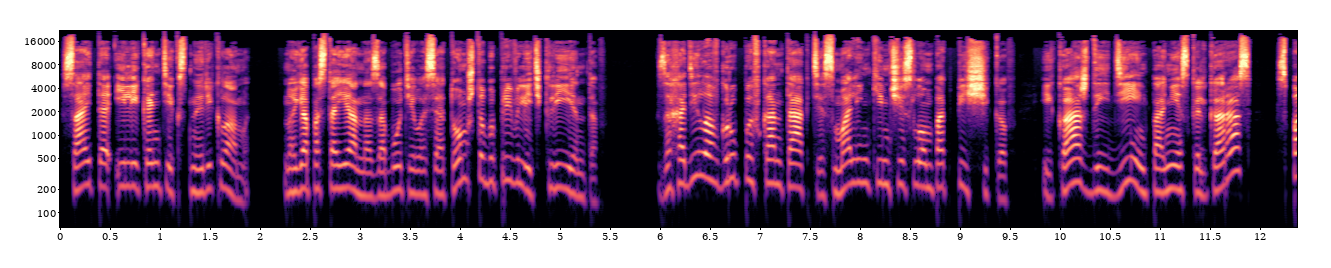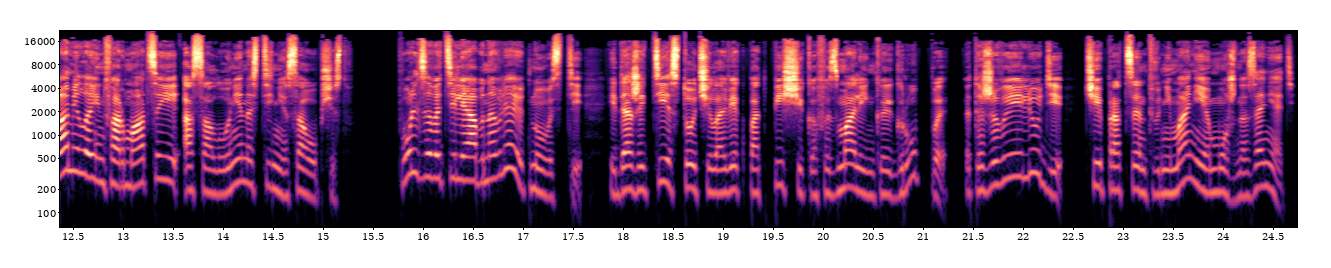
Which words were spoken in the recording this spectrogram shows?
сайта или контекстной рекламы, но я постоянно заботилась о том, чтобы привлечь клиентов. Заходила в группы ВКонтакте с маленьким числом подписчиков и каждый день по несколько раз спамила информацией о салоне на стене сообществ. Пользователи обновляют новости, и даже те 100 человек-подписчиков из маленькой группы — это живые люди, чей процент внимания можно занять.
